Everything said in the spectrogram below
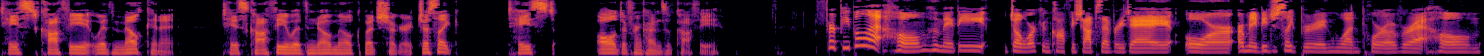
Taste coffee with milk in it. Taste coffee with no milk but sugar. Just like taste all different kinds of coffee. For people at home who maybe don't work in coffee shops every day or, or maybe just like brewing one pour over at home,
